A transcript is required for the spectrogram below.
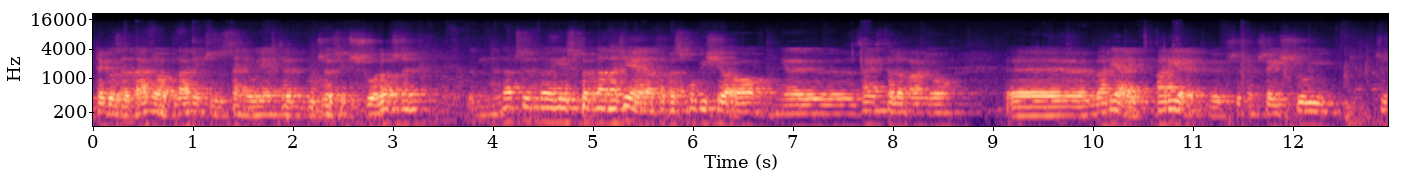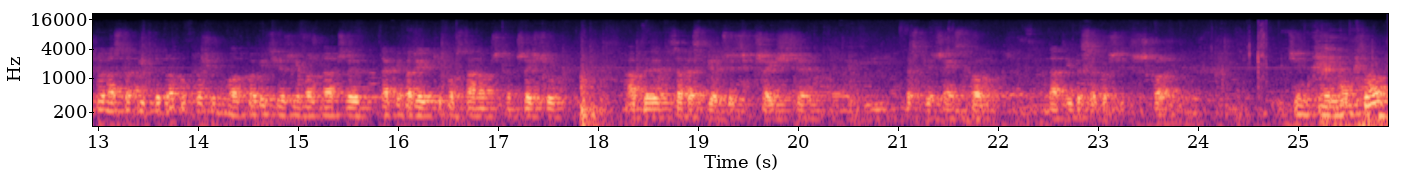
e, tego zadania, o planie, czy zostanie ujęte w budżecie przyszłorocznym. Znaczy, no jest pewna nadzieja, natomiast mówi się o e, zainstalowaniu e, barierek, barierek przy tym przejściu i czy to nastąpi w tym roku? Prosiłbym o odpowiedź, jeżeli można, czy takie barierki powstaną przy tym przejściu, aby zabezpieczyć przejście e, i bezpieczeństwo na tej wysokości przy szkole. Dziękuję bardzo.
